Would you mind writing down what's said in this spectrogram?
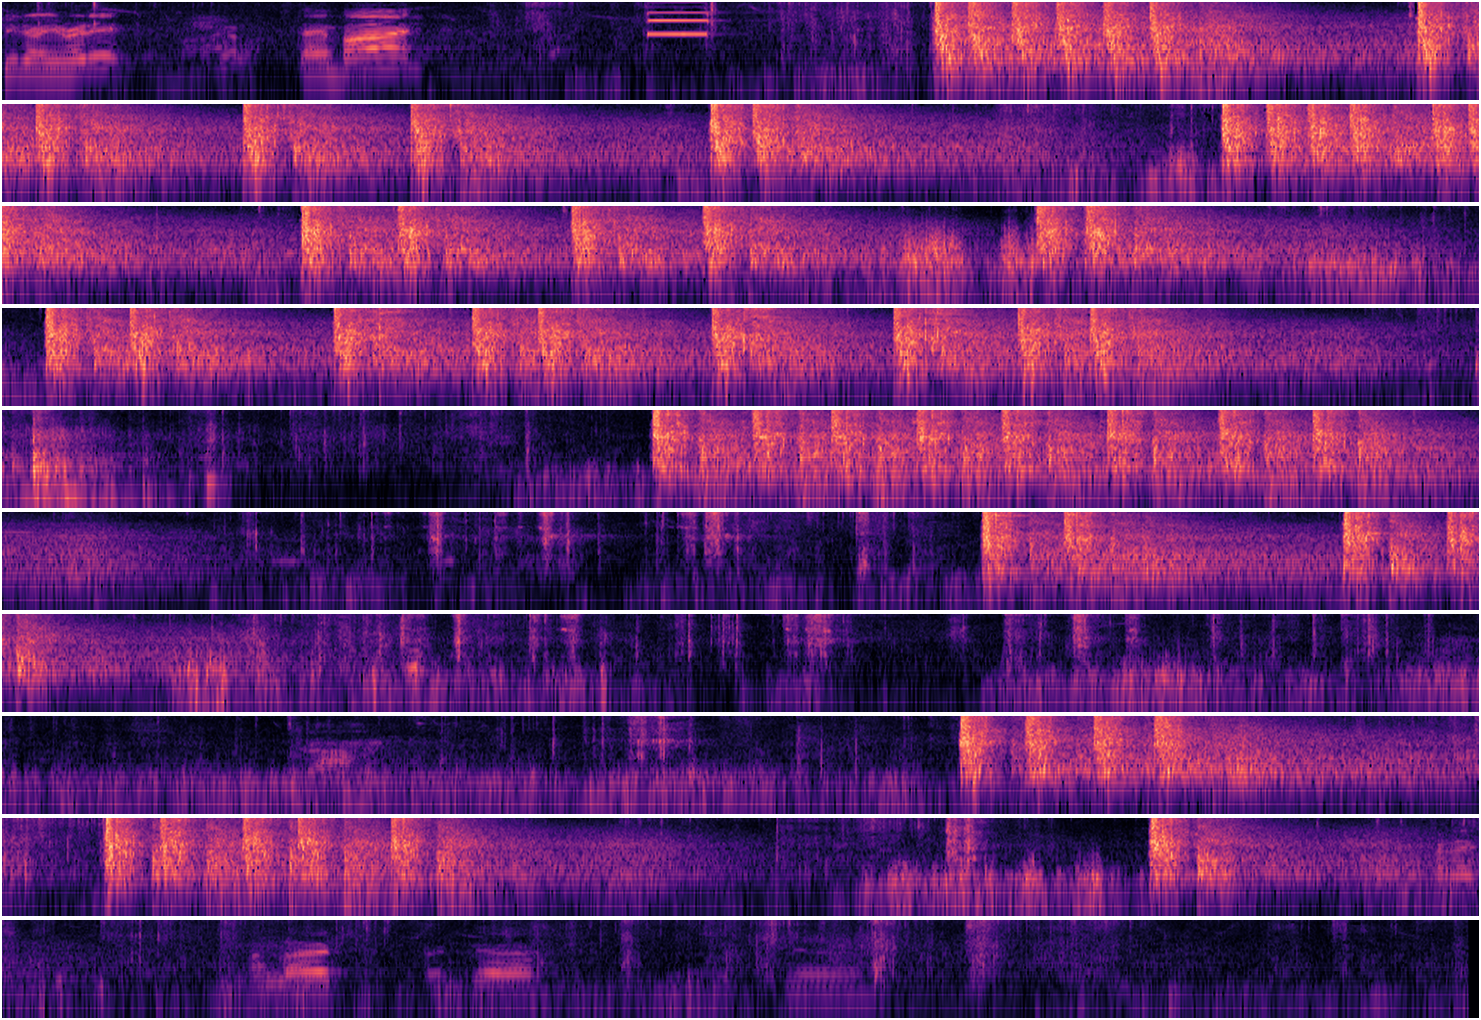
Shooter, are you ready? Yep. Stand by. Finished. Unload. Right there. Yeah.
